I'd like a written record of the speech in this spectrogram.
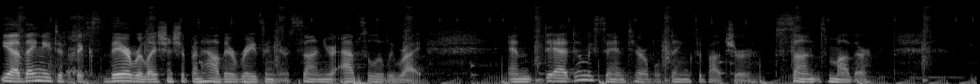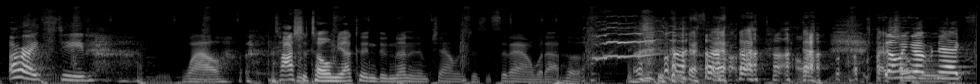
Yeah, they need to fix their relationship and how they're raising their son. You're absolutely right. And dad, don't be saying terrible things about your son's mother. All right, Steve. Wow. Tasha told me I couldn't do none of them challenges to sit down without her. Coming up next,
